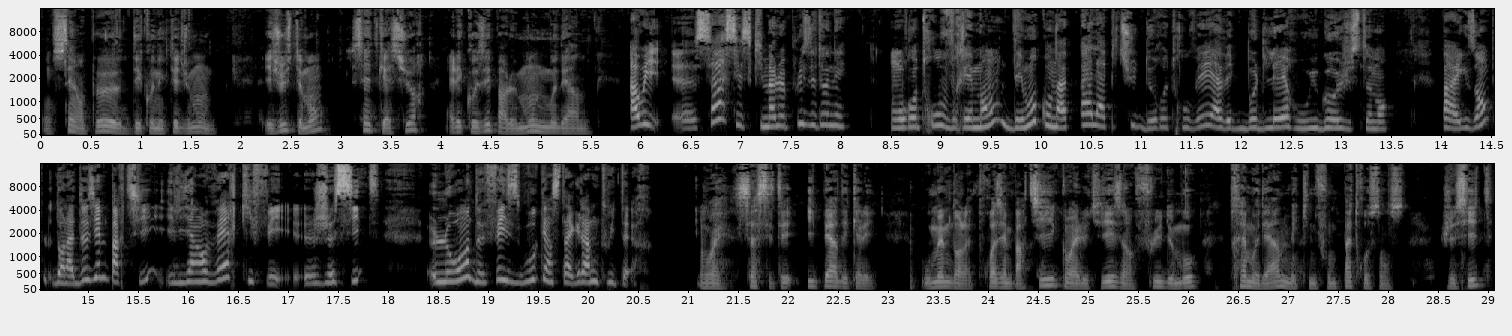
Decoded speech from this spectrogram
On s'est un peu déconnecté du monde. Et justement, cette cassure, elle est causée par le monde moderne. Ah oui, euh, ça c'est ce qui m'a le plus étonné. On retrouve vraiment des mots qu'on n'a pas l'habitude de retrouver avec Baudelaire ou Hugo justement. Par exemple, dans la deuxième partie, il y a un vers qui fait, je cite, loin de Facebook, Instagram, Twitter. Ouais, ça c'était hyper décalé. Ou même dans la troisième partie, quand elle utilise un flux de mots très modernes mais qui ne font pas trop sens. Je cite,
